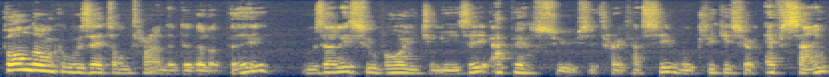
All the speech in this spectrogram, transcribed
pendant que vous êtes en train de développer, vous allez souvent utiliser Aperçu. C'est très facile, vous cliquez sur F5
